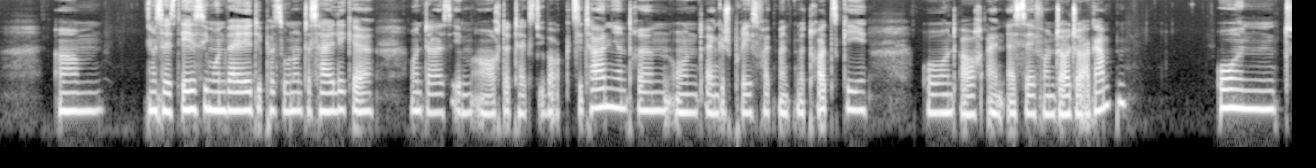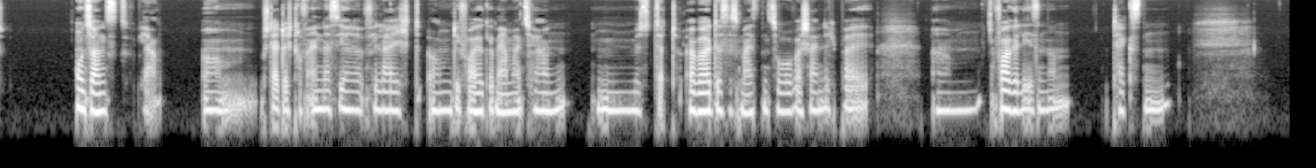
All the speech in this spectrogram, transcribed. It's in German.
Ähm, das heißt eh Simon Weil, die Person und das Heilige. Und da ist eben auch der Text über Okzitanien drin und ein Gesprächsfragment mit Trotzki und auch ein Essay von Giorgio Agamben. Und, und sonst, ja, ähm, stellt euch darauf ein, dass ihr vielleicht ähm, die Folge mehrmals hören müsstet. Aber das ist meistens so wahrscheinlich bei ähm, vorgelesenen Texten.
